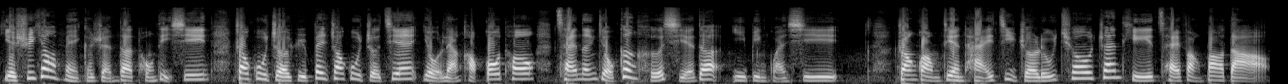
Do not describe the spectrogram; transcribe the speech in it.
也需要每个人的同理心，照顾者与被照顾者间有良好沟通，才能有更和谐的医病关系。中广电台记者刘秋专题采访报道。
